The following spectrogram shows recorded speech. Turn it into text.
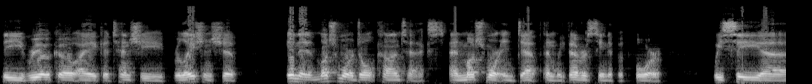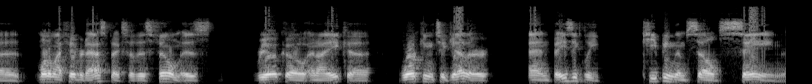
the Ryoko Ayeka Tenchi relationship in a much more adult context and much more in depth than we've ever seen it before. We see uh, one of my favorite aspects of this film is Ryoko and Ayeka working together and basically keeping themselves sane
